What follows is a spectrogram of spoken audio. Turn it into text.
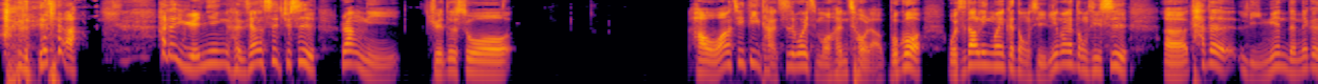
等一下，它的原因很像是就是让你觉得说。好，我忘记地毯是为什么很丑了。不过我知道另外一个东西，另外一个东西是，呃，它的里面的那个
